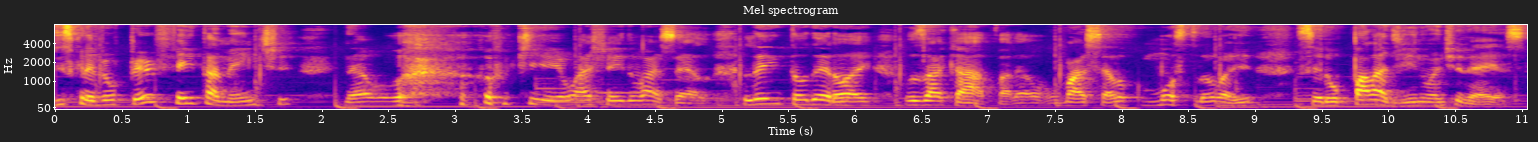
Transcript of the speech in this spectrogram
descreveu perfeitamente né, o, o, que eu achei do Marcelo. Nem todo herói usa capa, né? O Marcelo mostrou aí ser o paladino anti-véias.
